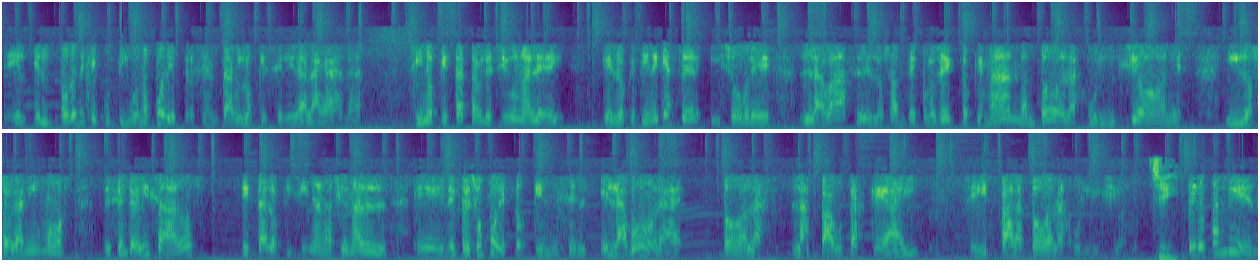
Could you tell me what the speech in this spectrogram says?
el, el Poder Ejecutivo no puede presentar lo que se le da la gana, sino que está establecido una ley que es lo que tiene que hacer y sobre la base de los anteproyectos que mandan todas las jurisdicciones y los organismos descentralizados, está la Oficina Nacional eh, de Presupuestos que elabora todas las, las pautas que hay ¿sí? para todas las jurisdicciones. Sí. Pero también,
